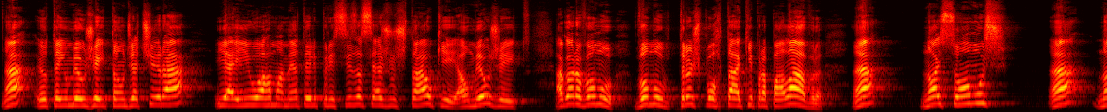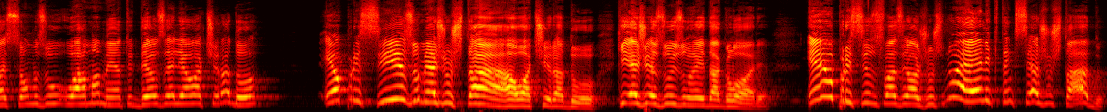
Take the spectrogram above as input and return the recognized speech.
Né? Eu tenho o meu jeitão de atirar, e aí o armamento ele precisa se ajustar ao quê? Ao meu jeito. Agora vamos, vamos transportar aqui para a palavra. Né? Nós somos, nós somos o, o armamento e Deus ele é o atirador. Eu preciso me ajustar ao atirador, que é Jesus, o Rei da Glória. Eu preciso fazer o ajuste, não é ele que tem que ser ajustado.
